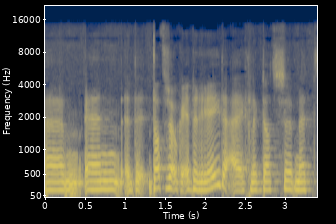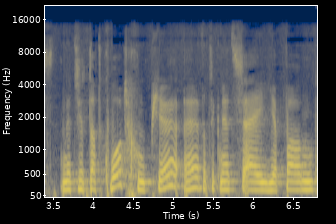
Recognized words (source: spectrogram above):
Um, en de, dat is ook de reden eigenlijk dat ze met, met dat quad-groepje, hè, wat ik net zei, Japan,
